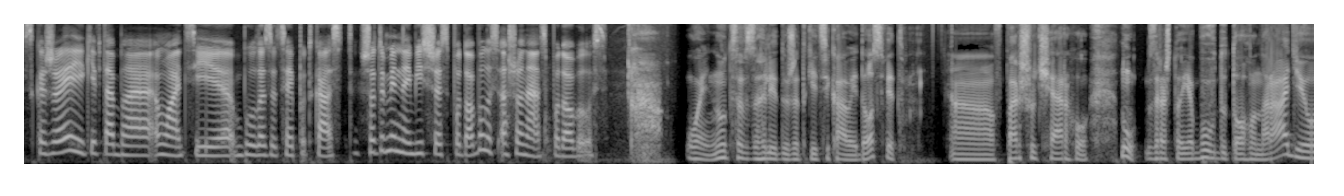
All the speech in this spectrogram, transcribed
скажи, які в тебе емоції були за цей подкаст? Що тобі найбільше сподобалось, а що не сподобалось? Ой, ну це взагалі дуже такий цікавий досвід. В першу чергу, ну, зрештою, я був до того на радіо.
